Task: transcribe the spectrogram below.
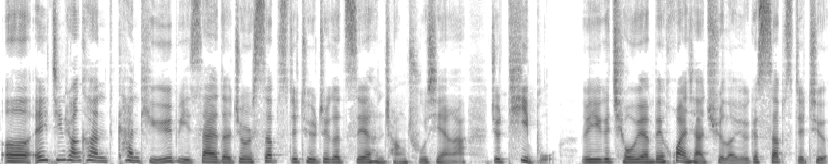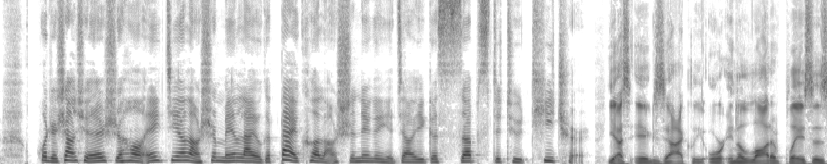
呃，诶，经常看看体育比赛的，就是 substitute 这个词也很常出现啊，就替补。有一个球员被换下去了，有一个 substitute，或者上学的时候，诶，今天老师没来，有个代课老师，那个也叫一个 substitute teacher。 Yes, exactly. Or in a lot of places,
